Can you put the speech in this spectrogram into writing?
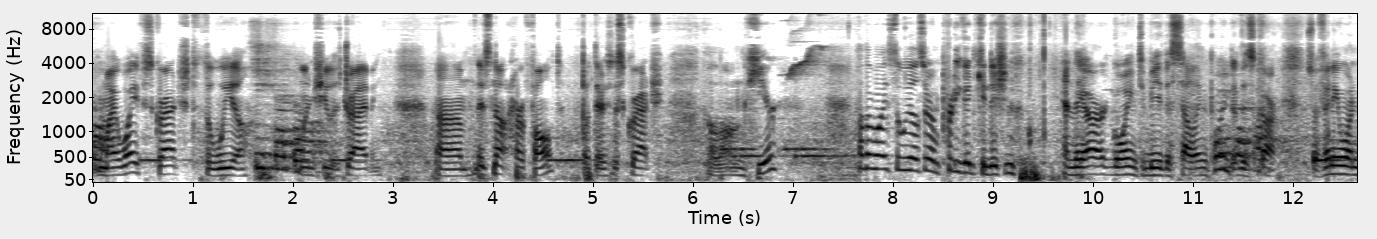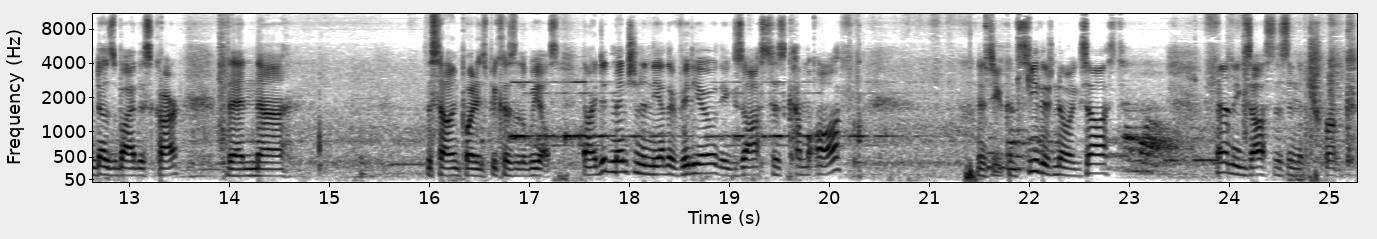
my wife scratched the wheel when she was driving. Um, it's not her fault, but there's a scratch along here. Otherwise, the wheels are in pretty good condition, and they are going to be the selling point of this car. So if anyone does buy this car, then uh, the selling point is because of the wheels. Now, I did mention in the other video the exhaust has come off. As you can see, there's no exhaust, and the exhaust is in the trunk.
